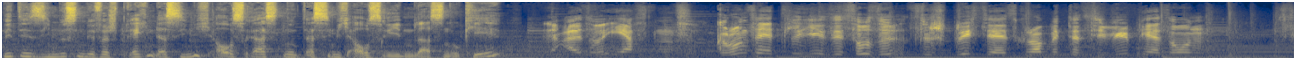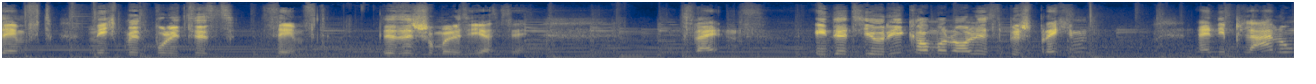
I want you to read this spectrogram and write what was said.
bitte, Sie müssen mir versprechen, dass Sie nicht ausrasten und dass Sie mich ausreden lassen, okay? Also erstens, grundsätzlich ist es so, so du sprichst ja jetzt gerade mit der Zivilperson Senft, nicht mit Polizist Senft. Das ist schon mal das Erste. Zweitens, in der Theorie kann man alles besprechen. Eine Planung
